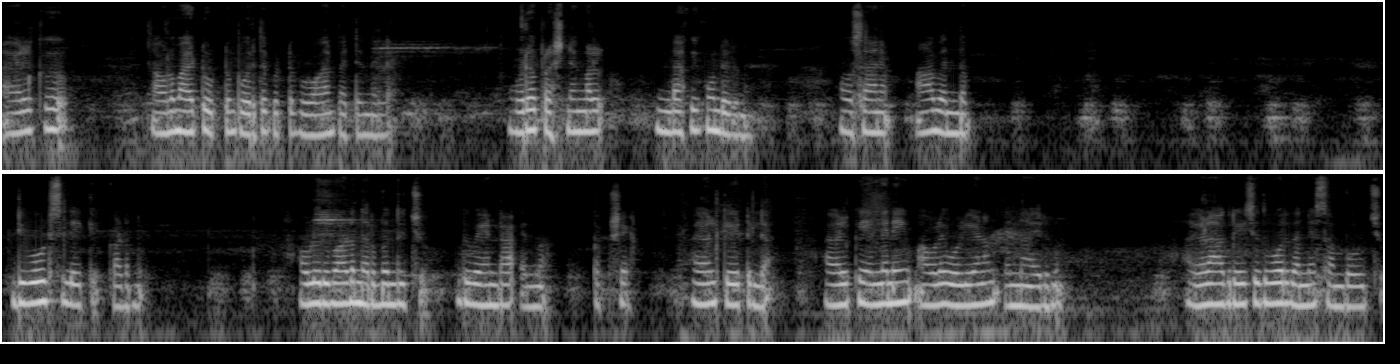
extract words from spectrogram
അയാൾക്ക് അവളുമായിട്ട് ഒട്ടും പൊരുത്തപ്പെട്ടു പോകാൻ പറ്റുന്നില്ല. ഓരോ പ്രശ്നങ്ങൾ ഉണ്ടാക്കിക്കൊണ്ടിരുന്നു. അവസാനം ആ ബന്ധം ഡിവോഴ്സിലേക്ക് കടന്നു. അവൾ ഒരുപാട് നിർബന്ധിച്ചു ഇത് വേണ്ട എന്ന്. പക്ഷേ അയാൾ കേട്ടില്ല. അയാൾക്ക് എങ്ങനെയും അവളെ ഒഴിയണം എന്നായിരുന്നു. അയാൾ ആഗ്രഹിച്ചതുപോലെ തന്നെ സംഭവിച്ചു.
